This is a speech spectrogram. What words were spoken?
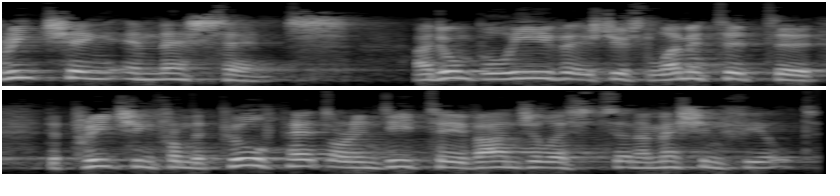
preaching in this sense, I don't believe it is just limited to the preaching from the pulpit or indeed to evangelists in a mission field.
